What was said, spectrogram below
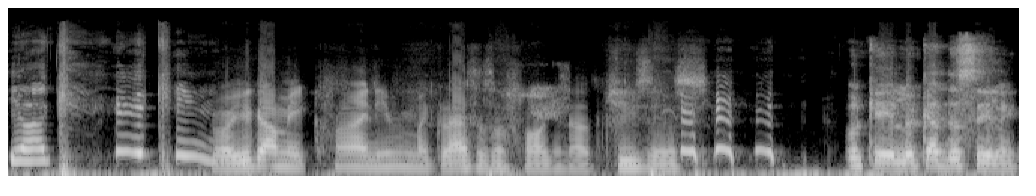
Yo, I can't. I can't. Bro, you got me crying. Even my glasses are fogging up. Jesus. Ok, look at the ceiling.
